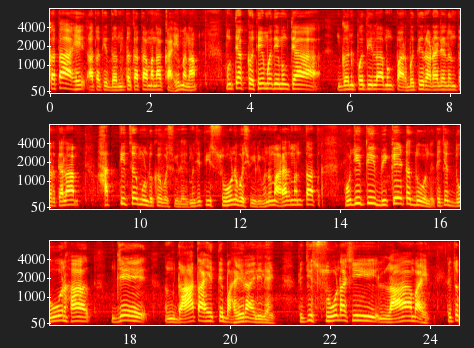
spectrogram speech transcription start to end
कथा आहे. आता ती दंतकथा म्हणा काही म्हणा मग त्या कथेमध्ये मग त्या गणपतीला मग पार्वती रडाल्यानंतर त्याला हत्तीचं मुंडकं बसविलं म्हणजे ती सोंड बसविली. म्हणून महाराज म्हणतात पूजी ती बिकेट दोन. त्याचे दोन हात जे दात आहेत ते बाहेर आलेले आहेत. त्याची सोंड अशी लांब आहे त्याचं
